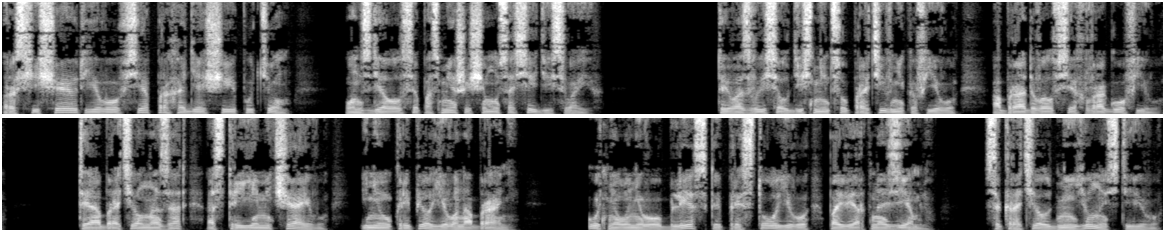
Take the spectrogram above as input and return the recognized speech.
расхищают его все проходящие путем, он сделался посмешищем у соседей своих. Ты возвысил десницу противников его, обрадовал всех врагов его. Ты обратил назад острие меча его и не укрепил его на брани. Отнял у него блеск, и престол его поверг на землю, сократил дни юности его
